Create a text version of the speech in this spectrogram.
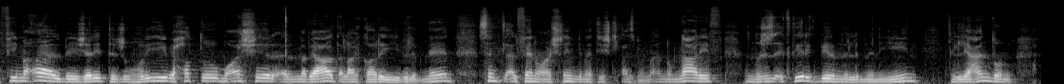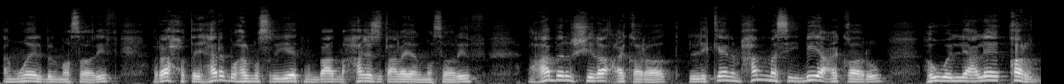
في مقال بجريدة الجمهورية بيحطوا مؤشر المبيعات العقارية بلبنان سنة 2020 بنتيجة الأزمة مع أنه بنعرف أنه جزء كتير كبير من اللبنانيين اللي عندهم أموال بالمصارف راحوا تيهربوا هالمصريات من بعد ما حجزت عليها المصارف عبر شراء عقارات اللي كان محمس يبيع عقاره هو اللي عليه قرض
